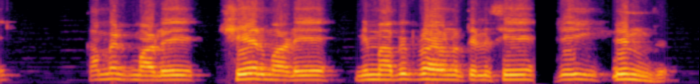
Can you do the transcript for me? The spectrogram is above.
ಕಮೆಂಟ್ ಮಾಡಿ, ಶೇರ್ ಮಾಡಿ, ನಿಮ್ಮ ಅಭಿಪ್ರಾಯವನ್ನು ತಿಳಿಸಿ. ಜೈ ಹಿಂದ್.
